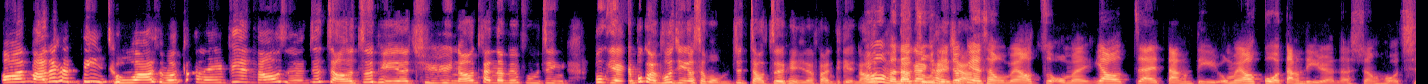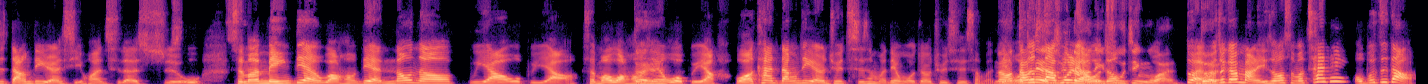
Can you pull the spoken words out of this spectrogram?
我们把那个地图啊什么看了一遍，然后什么就找了最便宜的区域，然后看那边附近不也不管附近有什么，我们就找最便宜的饭店。然后因为我们的主题就变成我们要做，我们要在当地，我们要过当地人的生活，吃当地人喜欢吃的食物，什么名店、网红店，no no，不要，我不要，什么网红店我不要，我要看当地人去吃什么店，我就去吃什么店，我就大不了我就附近玩。对，对我就跟玛丽说什么餐厅我不知道，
